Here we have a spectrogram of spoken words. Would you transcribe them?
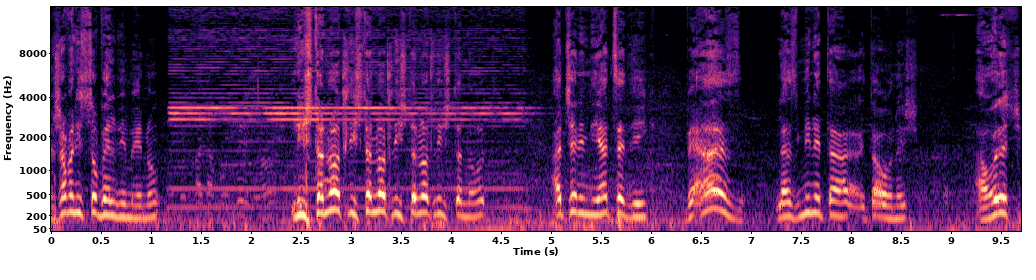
עכשיו אני סובל ממנו. להשתנות, להשתנות, להשתנות, להשתנות, עד שאני נהיה צדיק, ואז להזמין את, ה, את העונש. העונש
